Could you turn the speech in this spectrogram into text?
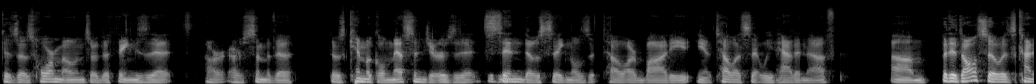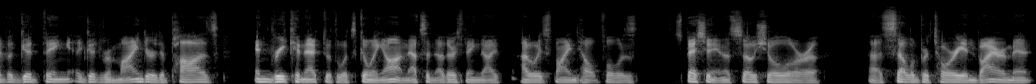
because those hormones are the things that are, are some of the those chemical messengers that mm-hmm. send those signals that tell our body, you know, tell us that we've had enough. Um, but it also is kind of a good thing, a good reminder to pause and reconnect with what's going on. That's another thing that I, I always find helpful is especially in a social or a, a celebratory environment,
